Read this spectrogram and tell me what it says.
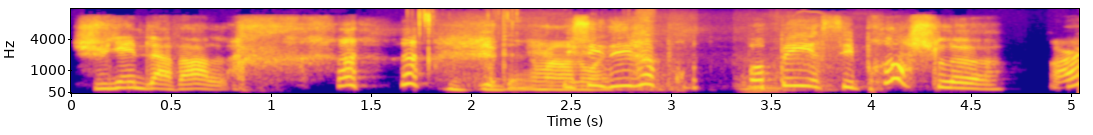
Je viens de Laval. C'est déjà pas pire, c'est proche, là. Hein?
